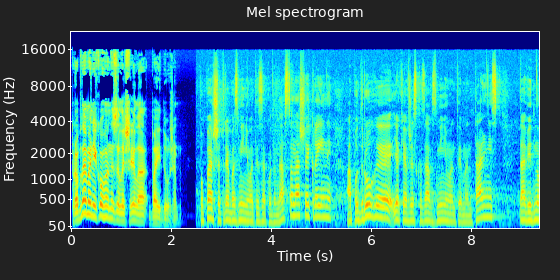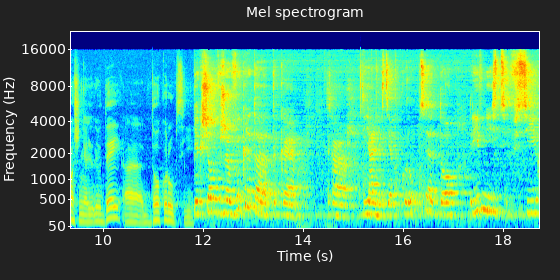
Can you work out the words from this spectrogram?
Проблема нікого не залишила байдужим. По-перше, треба змінювати законодавство нашої країни. А по-друге, як я вже сказав, змінювати ментальність та відношення людей е, до корупції. Якщо вже викрита таке, така діяльність, як корупція, то рівність всіх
